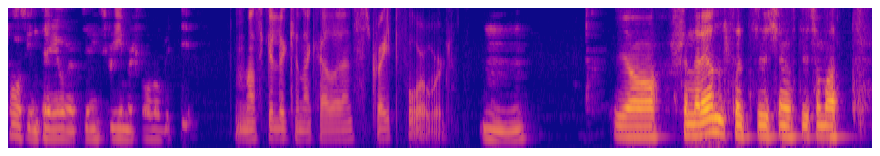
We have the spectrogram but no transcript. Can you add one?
två sin tre år, ett gäng screamers för objektiv. Man skulle kunna kalla den straight forward. Mm. Ja, generellt sett så känns det som att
